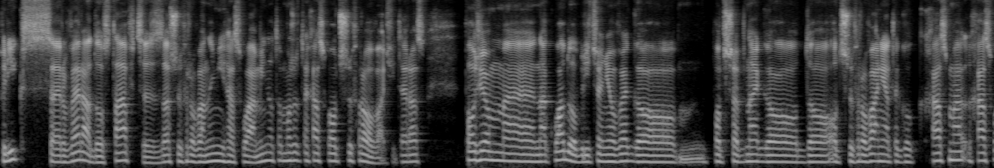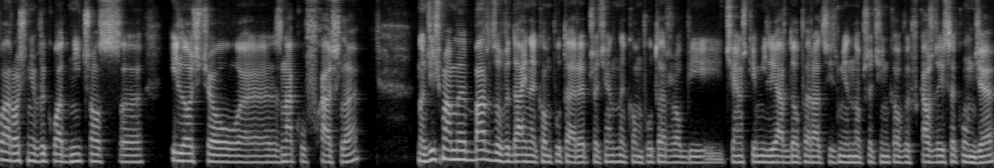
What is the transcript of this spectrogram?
plik z serwera dostawcy z zaszyfrowanymi hasłami, no to może te hasła odszyfrować. I teraz poziom e, nakładu obliczeniowego potrzebnego do odszyfrowania tego hasła, hasła rośnie wykładniczo z ilością znaków w haśle. No dziś mamy bardzo wydajne komputery. Przeciętny komputer robi ciężkie miliardy operacji zmiennoprzecinkowych w każdej sekundzie.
